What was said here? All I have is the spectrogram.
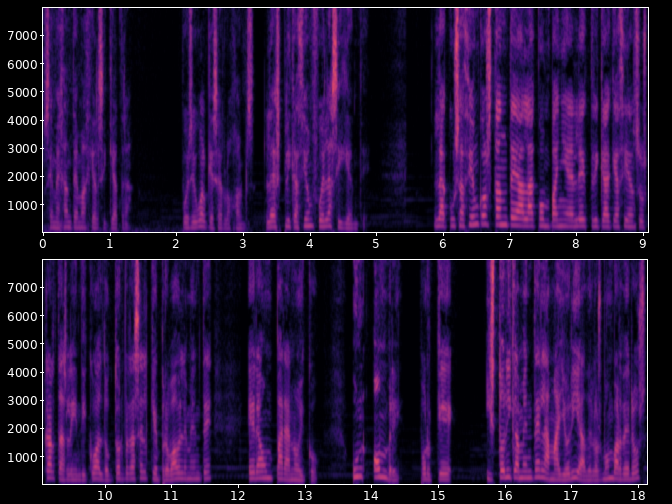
semejante magia al psiquiatra? Pues igual que Sherlock Holmes. La explicación fue la siguiente. La acusación constante a la compañía eléctrica que hacía en sus cartas le indicó al doctor Brassel que probablemente era un paranoico, un hombre, porque históricamente la mayoría de los bombarderos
